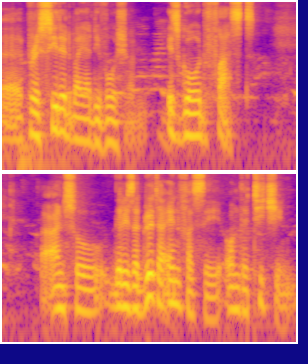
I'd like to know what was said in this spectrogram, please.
uh, preceded by a devotion. It's God first. And so there is a greater emphasis on the teaching.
